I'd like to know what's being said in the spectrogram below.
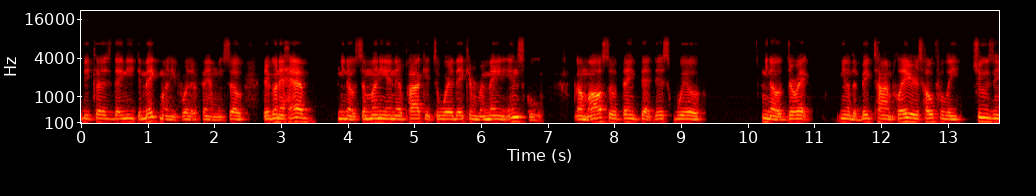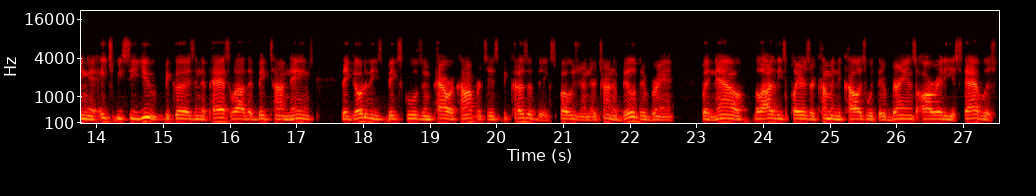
because they need to make money for their family. So they're going to have, you know, some money in their pocket to where they can remain in school. Um, I also think that this will, you know, direct, you know, the big time players hopefully choosing a HBCU because in the past, a lot of the big time names they go to these big schools and power conferences because of the exposure and they're trying to build their brand. But now a lot of these players are coming to college with their brands already established.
